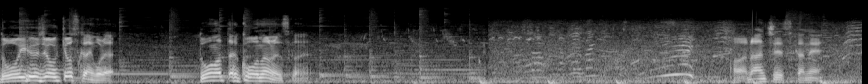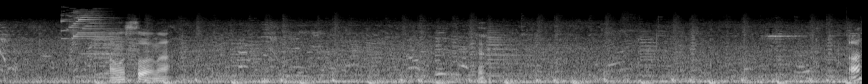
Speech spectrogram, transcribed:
どういう状況ですかねこれ？どうなったらこうなるんですかね？あランチですかね。楽しそうだなあ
